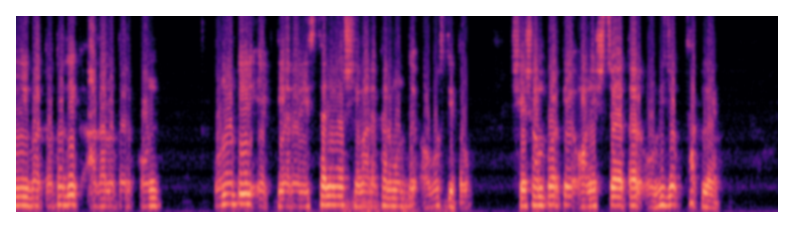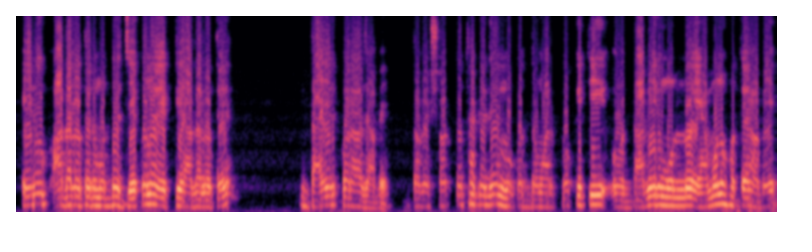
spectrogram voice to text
দুই বা ততোধিক আদালতের কোন কোনটির এখতিয়ারের স্থানীয় সীমারেখার মধ্যে অবস্থিত, সে সম্পর্কে অনিশ্চয়তার অভিযোগ থাকলে এরূপ আদালতের মধ্যে যে কোনো একটি আদালতে দায়ের করা যাবে। তবে শর্ত থাকে যে, মোকদ্দমার প্রকৃতি ও দাবির মূল্য এমন হতে হবে,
